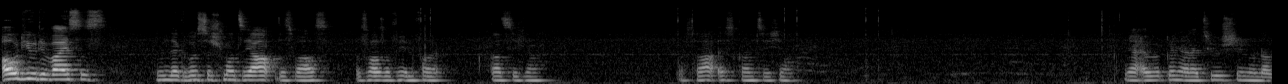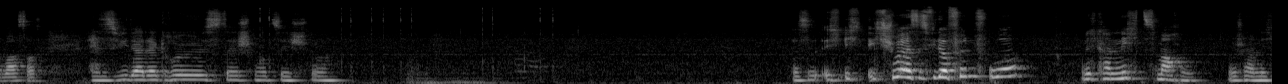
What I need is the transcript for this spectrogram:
Audio-Devices sind der größte Schmutz. Ja, das war's. Das war's auf jeden Fall. Ganz sicher. Das war es ganz sicher. Ja, er wird gleich an der Tür stehen und da war's das. Es ist wieder der größte Schmutz, ich schwöre. Es ist, ich, ich, ich schwöre, es ist wieder 5 Uhr und ich kann nichts machen. Wahrscheinlich.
